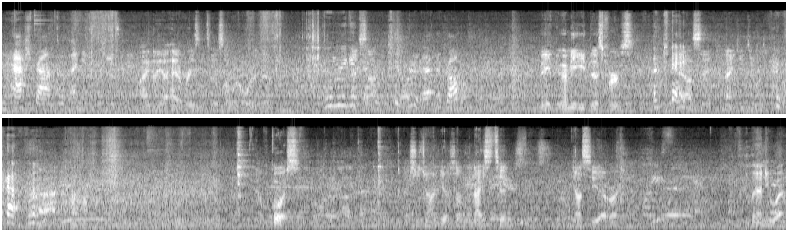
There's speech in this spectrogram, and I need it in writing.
and hash browns with onions and cheese in it. I know y'all had raisin toast. I would order that. When we get Next there, time. we can order that. No problem. Maybe. Let me eat this first. Okay. I'll see. Thank you, George. No problem. Uh-huh. Of course. She's trying to give herself a nice tip. Y'all see that, right? But anyway,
